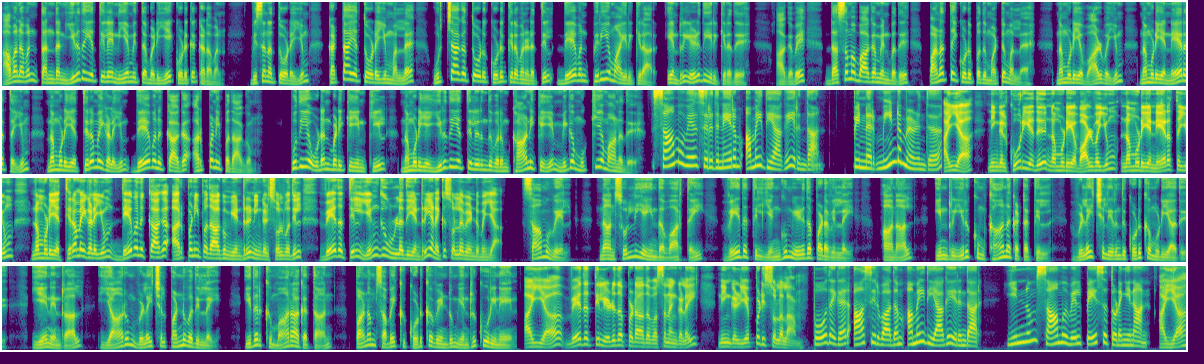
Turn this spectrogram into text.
அவனவன் தந்தன் இருதயத்திலே நியமித்தபடியே கொடுக்க கடவன். விசனத்தோடையும் கட்டாயத்தோடையும் அல்ல உற்சாகத்தோடு கொடுக்கிறவனிடத்தில் தேவன் பிரியமாயிருக்கிறார் என்று எழுதியிருக்கிறது. ஆகவே தசம பாகம் என்பது பணத்தை கொடுப்பது மட்டுமல்ல நம்முடைய வாழ்வையும் நம்முடைய நேரத்தையும் நம்முடைய திறமைகளையும் தேவனுக்காக அர்ப்பணிப்பதாகும். புதிய உடன்படிக்கையின் கீழ் நம்முடைய இருதயத்திலிருந்து வரும் காணிக்கையே மிக முக்கியமானது. சாமுவேல் சிறிது நேரம் அமைதியாக இருந்தான். பின்னர் மீண்டும் எழுந்து ஐயா நீங்கள் கூறியது நம்முடைய வாழ்வையும் நம்முடைய நேரத்தையும் நம்முடைய திறமைகளையும் தேவனுக்காக அர்ப்பணிப்பதாகும் என்று நீங்கள் சொல்வதில் வேதத்தில் எங்கு உள்ளது என்று எனக்கு சொல்ல வேண்டுமையா? சாமுவேல் நான் சொல்லிய இந்த வார்த்தை வேதத்தில் எங்கும் எழுதப்படவில்லை. ஆனால் இன்று இருக்கும் காலகட்டத்தில் விளைச்சல் இருந்து கொடுக்க முடியாது. ஏனென்றால் யாரும் விளைச்சல் பண்ணுவதில்லை. இதற்கு மாறாகத்தான் பணம் சபைக்கு கொடுக்க வேண்டும் என்று கூறினேன். ஐயா வேதத்தில் எழுதப்படாத வசனங்களை நீங்கள் எப்படி சொல்லலாம்? போதகர் ஆசிர்வாதம் அமைதியாக இருந்தார். இன்னும் சாமுவேல் பேசத் தொடங்கினான். ஐயா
